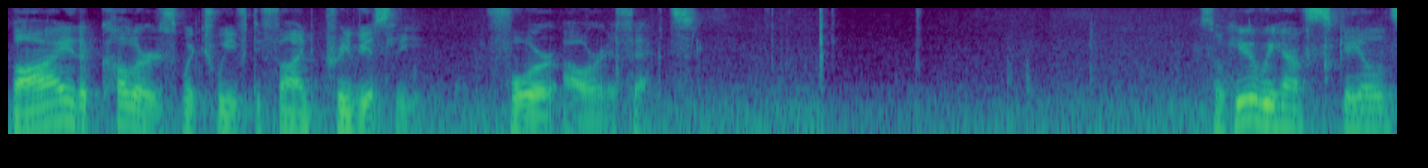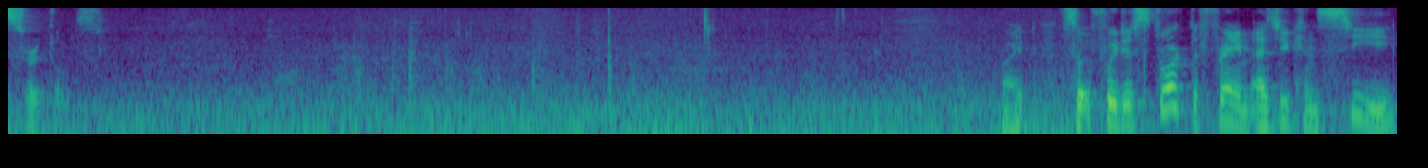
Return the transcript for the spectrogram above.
by the colors which we've defined previously for our effects. So here we have scaled circles. Right? So if we distort the frame, as you can see,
